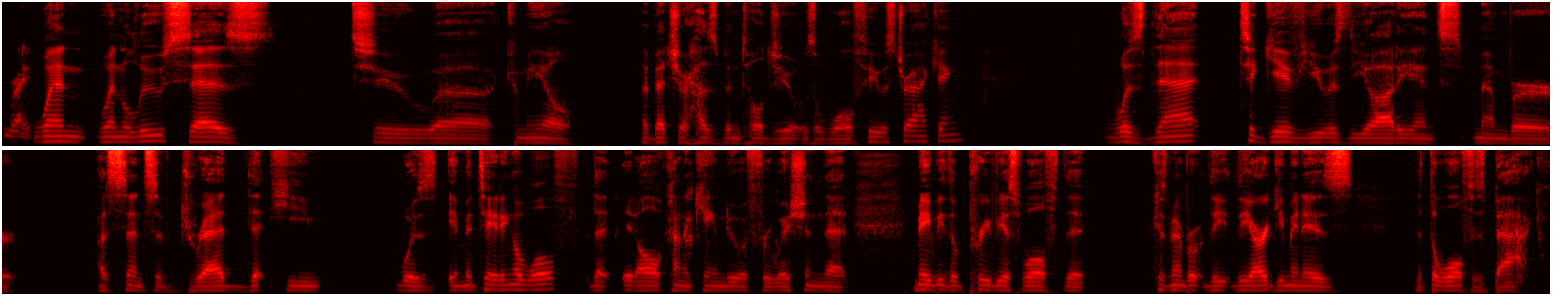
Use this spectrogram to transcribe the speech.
Right. When when Lou says to uh, Camille, "I bet your husband told you it was a wolf he was tracking," was that to give you as the audience member a sense of dread that he was imitating a wolf that it all kind of came to a fruition that maybe the previous wolf that because remember the the argument is that the wolf is back.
